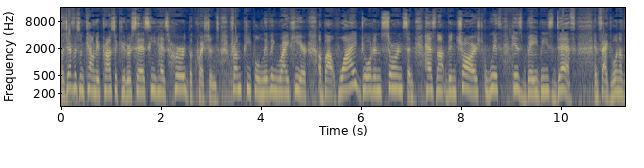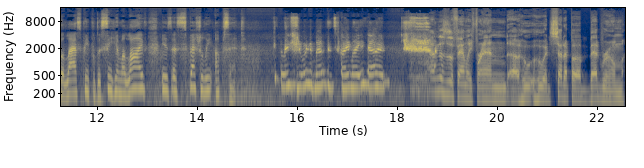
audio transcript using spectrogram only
The Jefferson County prosecutor says he has heard the questions from people living right here about why Jordan Sorensen has not been charged with his baby's death. In fact, one of the last people to see him alive is especially upset. It was short about the time I had. And this is a family friend uh, who who had set up a bedroom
